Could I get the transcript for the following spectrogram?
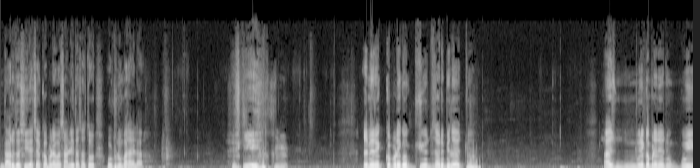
दारू जशी त्याच्या कपड्यावर सांडली तसा तो उठून उभा राहिला. "की- मेरे कपड़े को क्यों दारू पिला तू? आज मेरे कपड़े ने कोई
